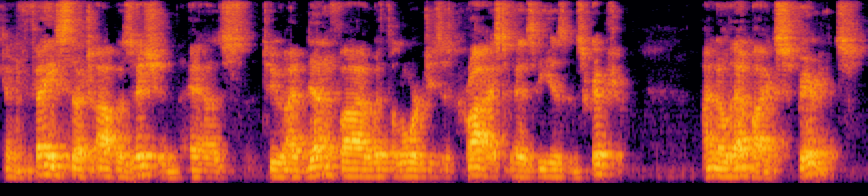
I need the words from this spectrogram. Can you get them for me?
can face such opposition as to identify with the Lord Jesus Christ as he is in Scripture. I know that by experience.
